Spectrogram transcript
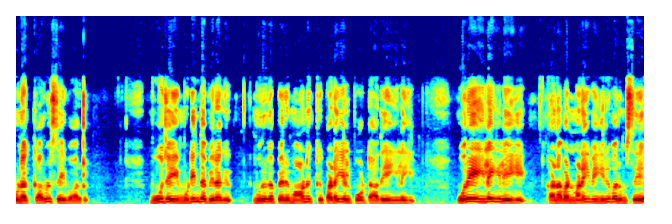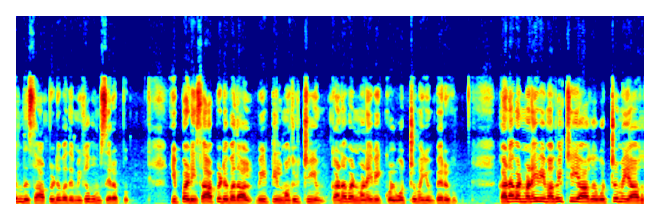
உனக்கு அருள் செய்வார்கள். பூஜை முடிந்த பிறகு முருகப்பெருமானுக்கு படையல் போட்ட அதே இலையில் ஒரே இலையிலேயே கணவன் மனைவி இருவரும் சேர்ந்து சாப்பிடுவது மிகவும் சிறப்பு. இப்படி சாப்பிடுவதால் வீட்டில் மகிழ்ச்சியும் கணவன் மனைவிக்குள் ஒற்றுமையும் பெருகும். கணவன் மனைவி மகிழ்ச்சியாக ஒற்றுமையாக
